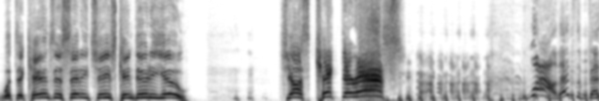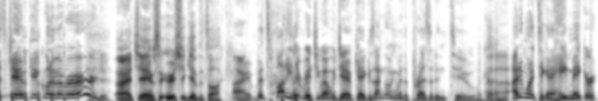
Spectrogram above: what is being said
what the Kansas City Chiefs can do to you. Just kick their ass. wow, that's the best JFK quote I've ever heard. All right, James, who should give the talk? All right, but it's funny that Richie went with JFK because I'm going with the president too. Okay. Uh, I didn't want to take a haymaker,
